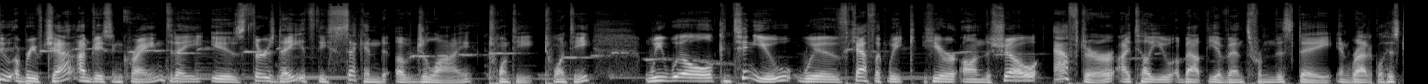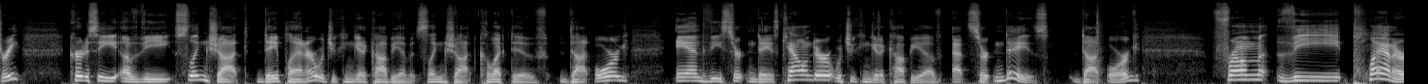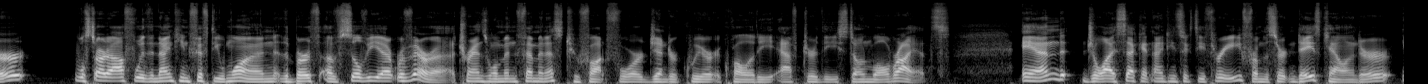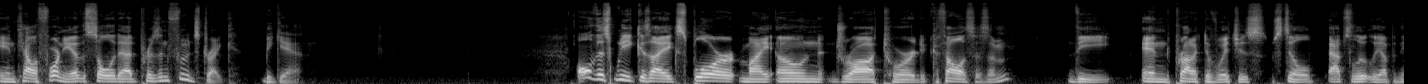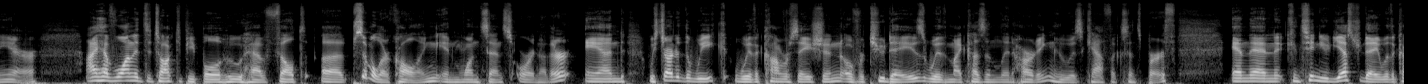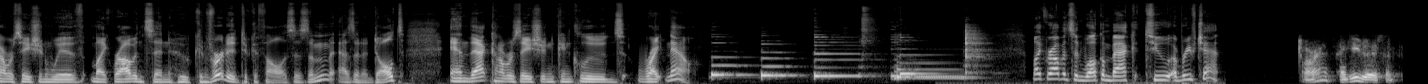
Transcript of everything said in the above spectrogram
To a brief chat. I'm Jason Crane. Today is Thursday. It's the 2nd of July, 2020. We will continue with Catholic Week here on the show after I tell you about the events from this day in radical history, courtesy of the Slingshot Day Planner, which you can get a copy of at slingshotcollective.org, and the Certain Days Calendar, which you can get a copy of at certaindays.org. From the planner, We'll start off with in 1951, the birth of Sylvia Rivera, a trans woman feminist who fought for genderqueer equality after the Stonewall riots. And July 2nd, 1963, from the Certain Days calendar, in California, the Soledad prison food strike began. All this week, as I explore my own draw toward Catholicism, the end product of which is still absolutely up in the air, I have wanted to talk to people who have felt a similar calling in one sense or another. And we started the week with a conversation over two days with my cousin Lynn Harding, who is Catholic since birth. And then continued yesterday with a conversation with Mike Robinson, who converted to Catholicism as an adult. And that conversation concludes right now. Mike Robinson, welcome back to a brief chat. All right. Thank you, Jason.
